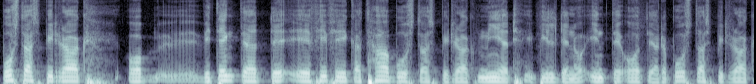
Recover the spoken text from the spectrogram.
bostadsbidrag och eh, vi tänkte att det är fiffigt att ha bostadsbidrag med i bilden och inte åtgärda bostadsbidrag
